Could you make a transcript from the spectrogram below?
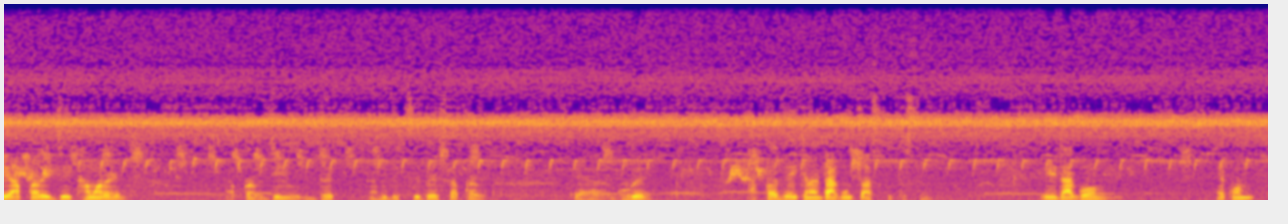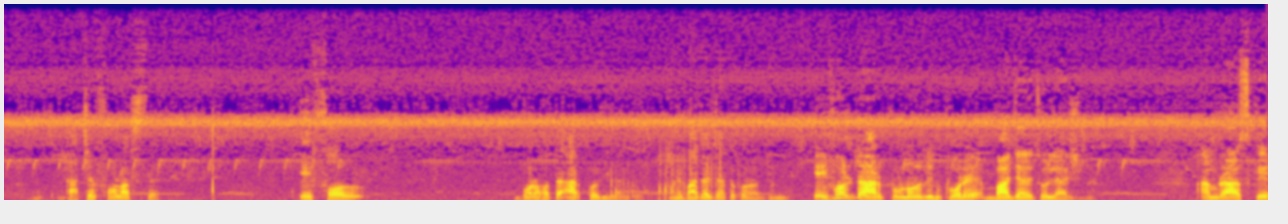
এই আপনার এই যে খামারে, আপনার যে ডেক আমি দেখছি বেশ আপনার ঘুরে যে এখানে ড্রাগন চাষ করতেছেন এই ড্রাগন এখন গাছের ফল আসছে। এই ফল বড় হতে আর কয়দিন লাগবে? মানে বাজারজাত করার জন্য। এই ফলটা আর পনেরো দিন পরে বাজারে চলে আসবে। আমরা আজকে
